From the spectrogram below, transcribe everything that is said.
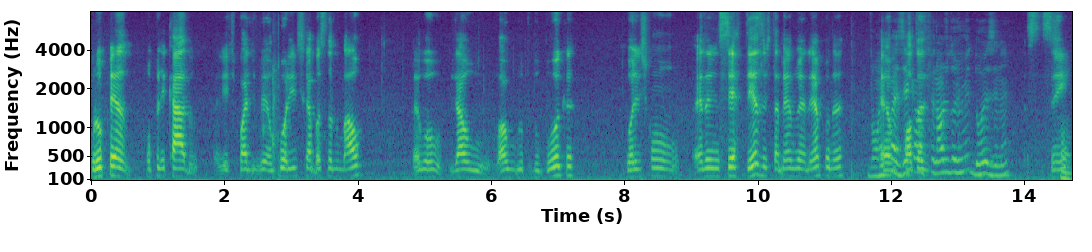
grupo é complicado. A gente pode ver o Corinthians acabou se dando mal. Pegou já o, logo o grupo do Boca. O Corinthians com ainda incertezas também no elenco, né? Vão É, refazer falta- aquela final de 2012, né? Sim.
